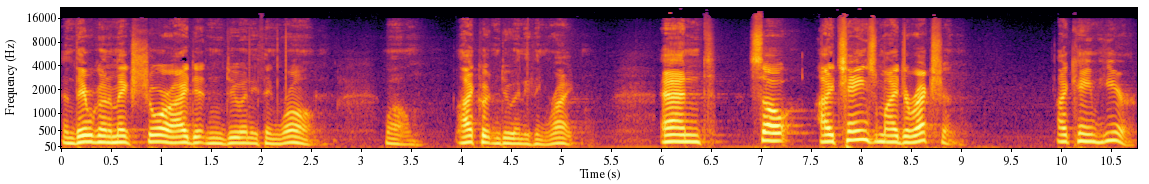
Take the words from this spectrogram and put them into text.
and they were going to make sure I didn't do anything wrong. Well, I couldn't do anything right. And so I changed my direction. I came here.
